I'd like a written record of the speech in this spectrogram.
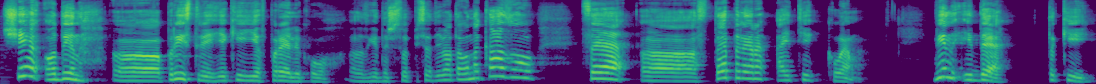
Ще один е, пристрій, який є в переліку е, згідно 659-го наказу, це е, степлер IT Clamp. Він іде такій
